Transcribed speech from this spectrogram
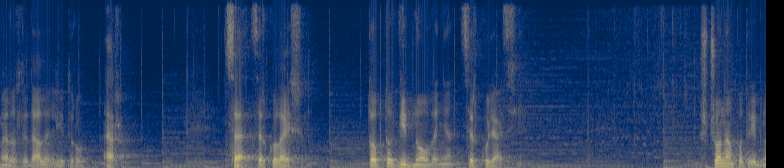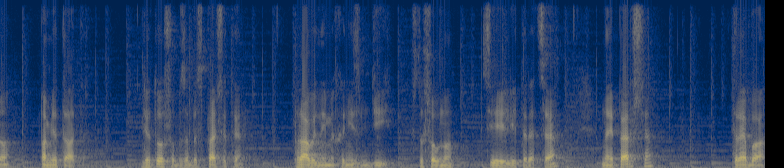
ми розглядали літеру R. Це circulation, тобто відновлення циркуляції. Що нам потрібно пам'ятати? Для того, щоб забезпечити правильний механізм дій стосовно цієї літери С, найперше треба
